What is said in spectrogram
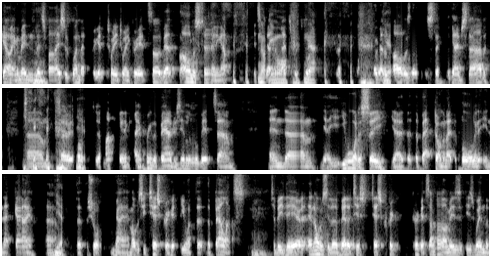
going. I mean, mm. let's face it, one day cricket, 2020 cricket, it's not about the bowlers turning up. It's not anymore. The nah. about yeah. the bowlers, the, the game started. Um, so, yeah. the market of the game, bring the boundaries in a little bit. Um, and um, yeah, you, you, want to see you know the, the bat dominate the ball in, in that game. Um, yeah. The, the, short game. Obviously, Test cricket, you want the, the balance mm. to be there, and obviously the better Test Test cricket, cricket sometimes is is when the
